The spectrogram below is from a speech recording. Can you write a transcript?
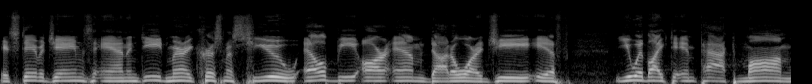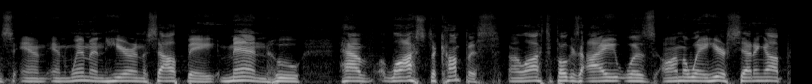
It's David James, and indeed, Merry Christmas to you, lbrm.org. If you would like to impact moms and, and women here in the South Bay, men who have lost the compass, uh, lost the focus. I was on the way here setting up,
